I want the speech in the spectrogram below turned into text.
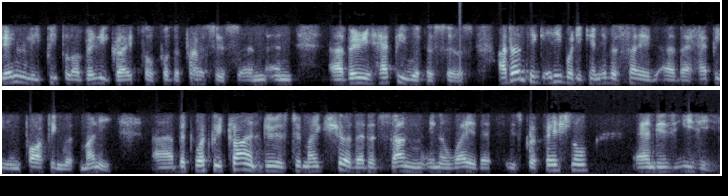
generally people are very grateful for the process and, and uh, very happy with the service. I don't think anybody can ever say uh, they're happy in parting with money. Uh, but what we try and do is to make sure that it's done in a way that is professional and is easy.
